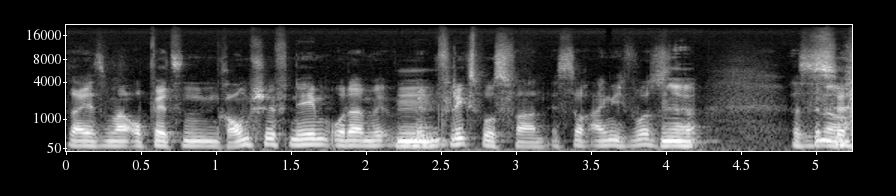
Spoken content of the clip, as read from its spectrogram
sag ich jetzt mal, ob wir jetzt ein Raumschiff nehmen oder mit, mit Mhm. dem Flixbus fahren, ist doch eigentlich Wurst. Ja, ne? Das genau. ist,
